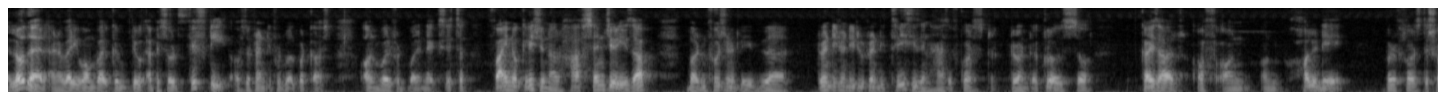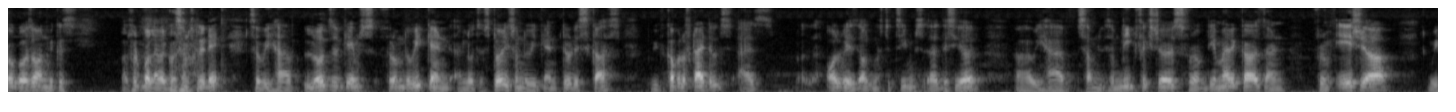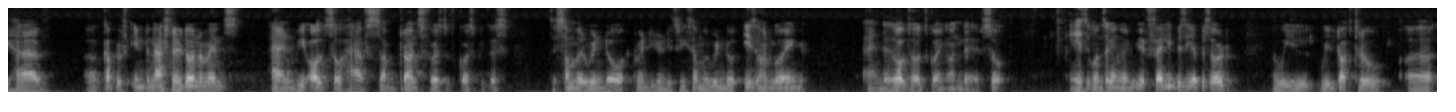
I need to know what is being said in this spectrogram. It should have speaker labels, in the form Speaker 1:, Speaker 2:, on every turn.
Speaker 1: Hello there, and a very warm welcome to episode 50 of the Frantic Football Podcast on World Football Index. It's a fine occasion, our half century is up, but unfortunately, the 2022 23 season has, of course, drawn to a close. So, guys are off on, on holiday, but of course, the show goes on because well, football never goes on holiday. So, we have loads of games from the weekend and loads of stories from the weekend to discuss. We have a couple of titles, as always almost it seems uh, this year. Uh, we have some some league fixtures from the Americas and from Asia. We have a couple of international tournaments, and we also have some transfers, of course, because the summer window 2023 summer window is ongoing, and there's all sorts going on there. So it is once again going to be a fairly busy episode. We'll we'll talk through uh,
